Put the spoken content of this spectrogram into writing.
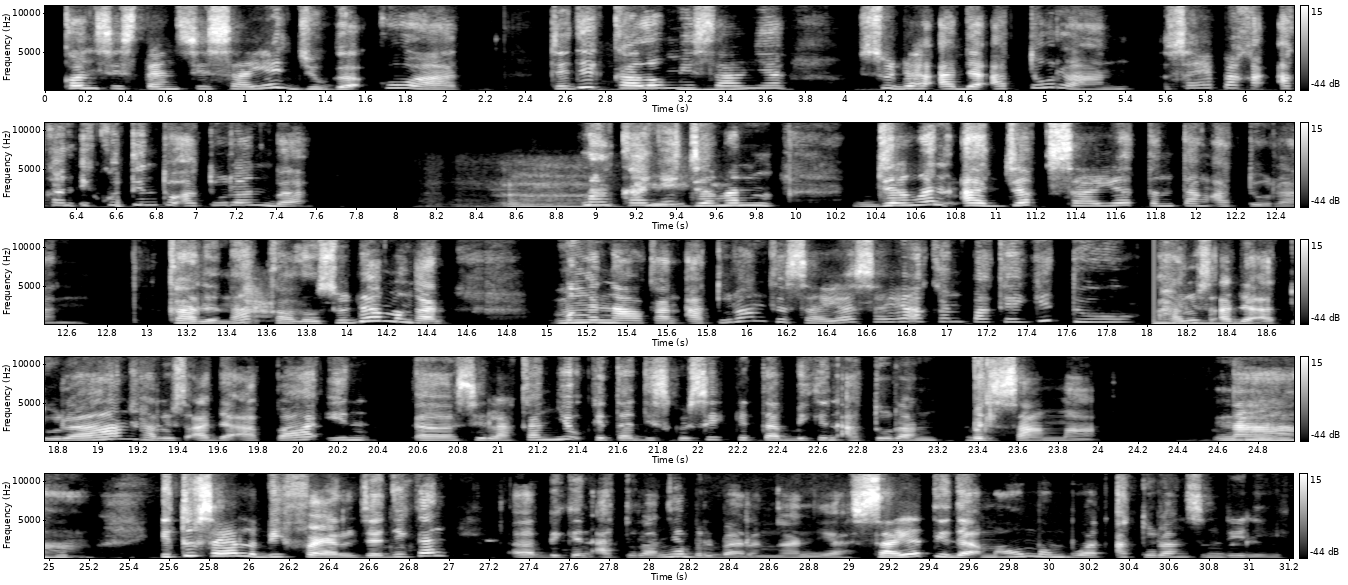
konsistensi saya juga kuat. Jadi kalau misalnya sudah ada aturan, saya akan ikutin tuh aturan, Mbak. Uh, Makanya okay. jangan jangan ajak saya tentang aturan. Karena kalau sudah mengenalkan aturan ke saya, saya akan pakai gitu. Hmm. Harus ada hmm. aturan, harus ada apa? In, uh, silakan yuk kita diskusi, kita bikin aturan bersama. Nah, hmm. itu saya lebih fair. Jadi kan uh, bikin aturannya berbarengan ya. Saya tidak mau membuat aturan sendiri.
